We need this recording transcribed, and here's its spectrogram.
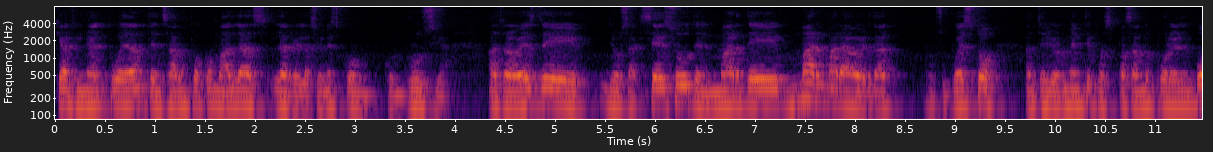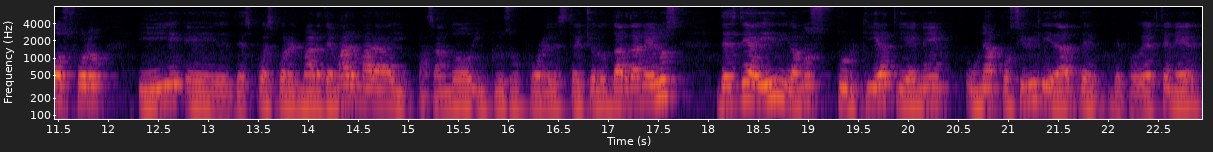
que al final puedan tensar un poco más las, las relaciones con, con Rusia a través de los accesos del mar de Mármara, ¿verdad? por supuesto, anteriormente pues pasando por el Bósforo y eh, después por el mar de Mármara y pasando incluso por el estrecho de los Dardanelos. Desde ahí, digamos, Turquía tiene una posibilidad de, poder tener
